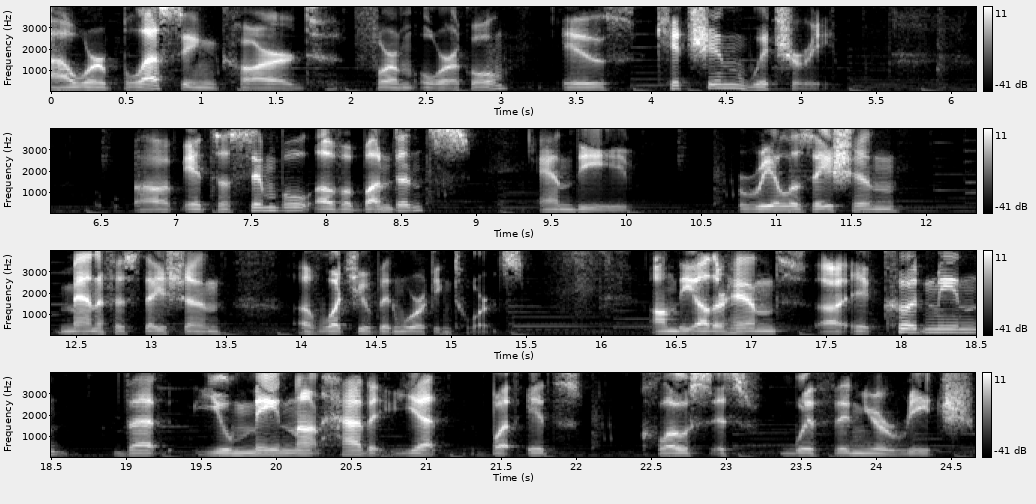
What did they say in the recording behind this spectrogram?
Our blessing card from Oracle is Kitchen Witchery. Uh, it's a symbol of abundance and the realization, manifestation of what you've been working towards. On the other hand, uh, it could mean that you may not have it yet, but it's close, it's within your reach.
